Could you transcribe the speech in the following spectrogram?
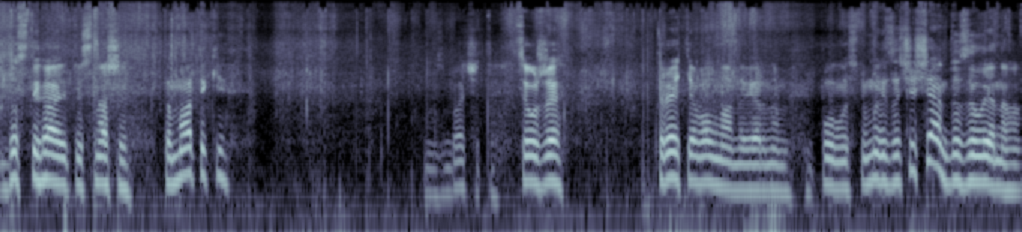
Достигають ось наші томатики. Ось бачите. Це вже третя волна, мабуть, повністю. Ми зачищаємо до зеленого.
